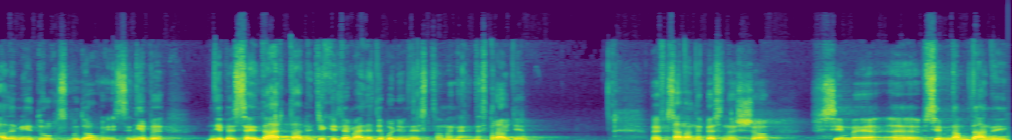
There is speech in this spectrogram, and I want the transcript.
але мій дух збудовується. Ніби ніби цей дар не тільки для мене, для будівництва мене. Насправді, в Ефесянах написано, що всім, ми, е, всім нам даний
